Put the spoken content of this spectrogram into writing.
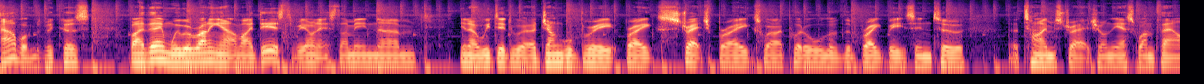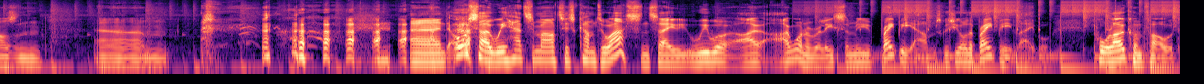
albums because by then we were running out of ideas. To be honest, I mean, um, you know, we did uh, jungle bre- breaks, stretch breaks, where I put all of the break beats into time stretch on the S1000. Um, and also, we had some artists come to us and say, "We were, I, I want to release some new breakbeat albums because you're the breakbeat label." Paul Oakenfold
